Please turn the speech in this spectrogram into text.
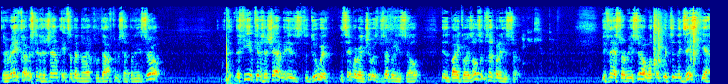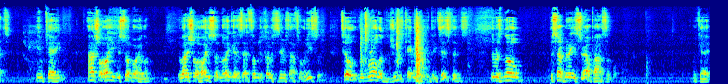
The Rei Chavis Kiddush Hashem Eitzel Ben Noach Hu Davka Ben Yisrael. The key of Kiddush Hashem is to do it the same way by Jews B'Sat Ben Yisrael is by Goyes also B'Sat Ben Yisrael. B'Fnei Yisrael Ben Yisrael, which didn't exist yet in Cain. Ashal Hoyu Yisrael B'Olam. Till the world of the Jews came into existence, there was no B'Sar B'nai Yisrael possible. Okay?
